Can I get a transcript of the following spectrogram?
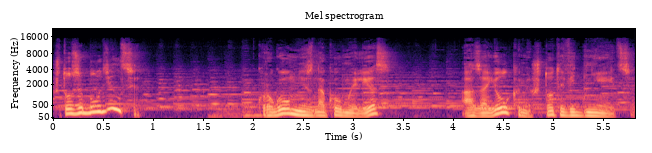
что заблудился. Кругом незнакомый лес, а за елками что-то виднеется.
